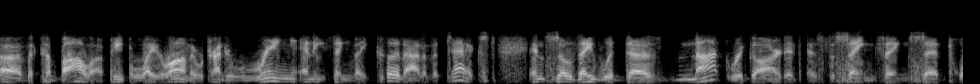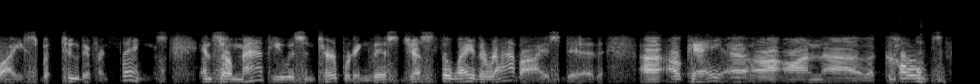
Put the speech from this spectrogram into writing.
uh, the Kabbalah people later on. They were trying to wring anything they could out of the text, and so they would uh, not regard it as the same thing said twice, but two different things. And so Matthew is interpreting this just the way the rabbis did. Uh, okay, uh, on uh, the colt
